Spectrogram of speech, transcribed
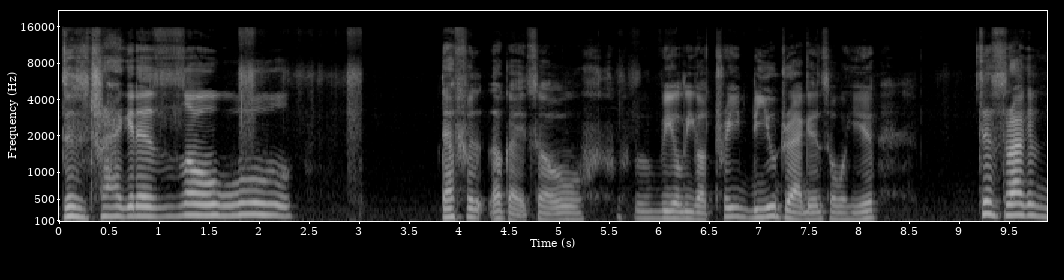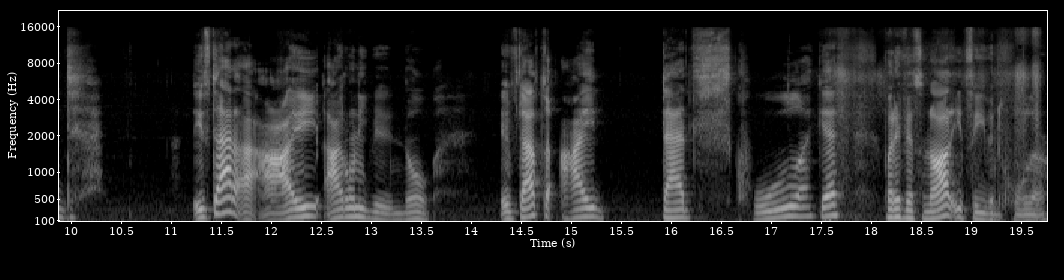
This dragon is so cool. Definitely. Okay, so we only got three new dragons over here. This dragon. Is that an eye? I don't even know. If that's an eye, that's cool, I guess. But if it's not, it's even cooler.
